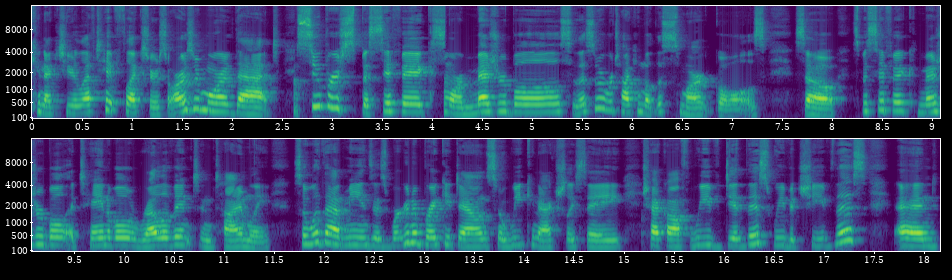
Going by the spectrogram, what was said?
connect to your left hip flexor. So ours are more of that super specific, more measurable. So this is where we're talking about the SMART goals. So specific, measurable, attainable, relevant, and timely. So what that means is we're going to break it down so we can actually say, check off, we've did this, we've achieved this, and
